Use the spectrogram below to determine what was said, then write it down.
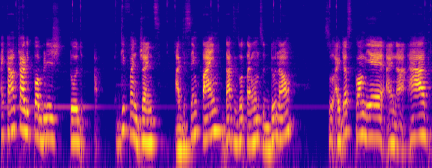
I can actually publish to different joints at the same time. That is what I want to do now. So I just come here and I add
